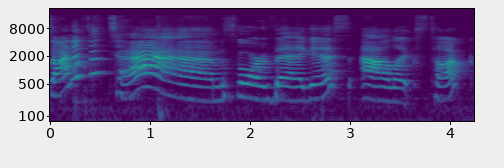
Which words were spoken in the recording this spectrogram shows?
Sign of the For Vegas, Alex Tuch.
